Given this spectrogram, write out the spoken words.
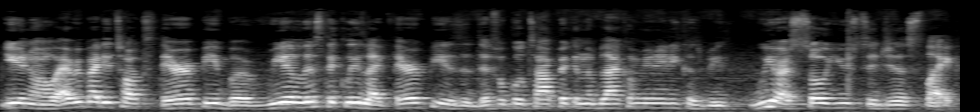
You know everybody talks therapy but realistically like therapy is a difficult topic in the black community because we we are so used to just like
